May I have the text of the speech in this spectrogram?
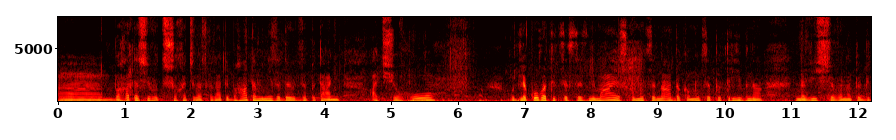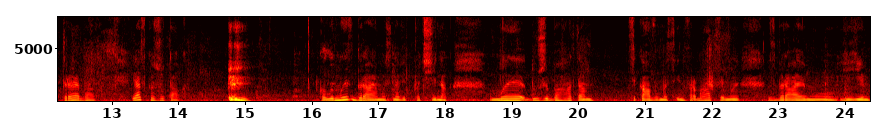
Е, Багато ще, от, що хотіла сказати, багато мені задають запитань, а чого От для кого ти це все знімаєш, кому це треба, кому це потрібно, навіщо воно тобі треба. Я скажу так. Коли ми збираємось на відпочинок, ми дуже багато цікавимось інформацією, ми збираємо її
